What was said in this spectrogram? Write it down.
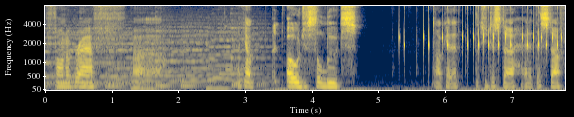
Phonograph. Uh, how O just salutes. Okay, that let you just uh, edit this stuff.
